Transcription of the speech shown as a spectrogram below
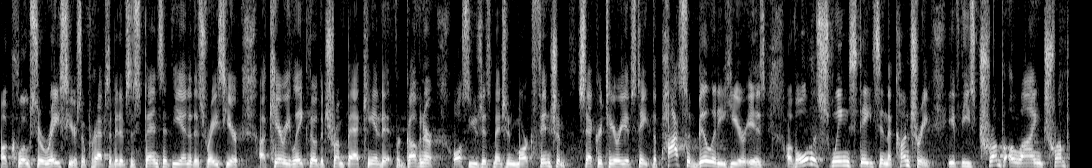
a closer race here. So perhaps a bit of suspense at the end of this race here. Uh, Kari Lake, though, the Trump backed candidate for governor. Also, you just mentioned Mark Finchem, Secretary of State. The possibility here is of all the swing states in the country, if these Trump aligned, Trump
